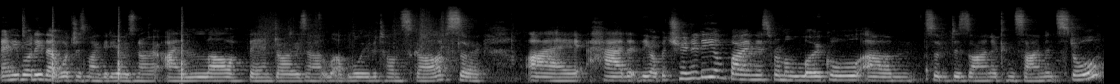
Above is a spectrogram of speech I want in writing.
anybody that watches my videos know I love bandeaus and I love Louis Vuitton scarves. So I had the opportunity of buying this from a local um, sort of designer consignment store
